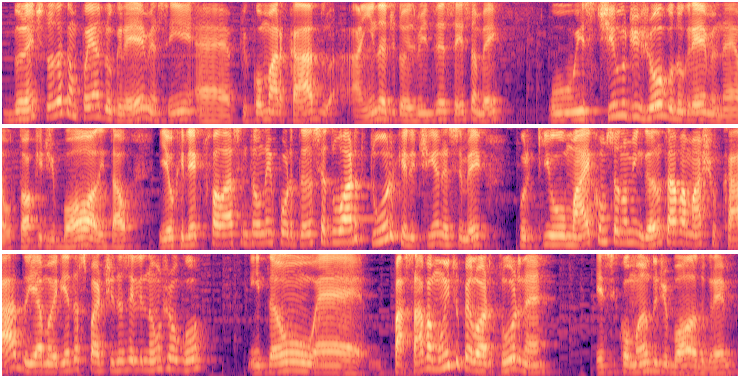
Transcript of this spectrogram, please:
durante toda a campanha do Grêmio, assim, é, ficou marcado, ainda de 2016 também, o estilo de jogo do Grêmio, né? O toque de bola e tal. E eu queria que tu falasse então da importância do Arthur que ele tinha nesse meio, porque o Maicon, se eu não me engano, estava machucado e a maioria das partidas ele não jogou. Então, é, passava muito pelo Arthur, né? Esse comando de bola do Grêmio.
